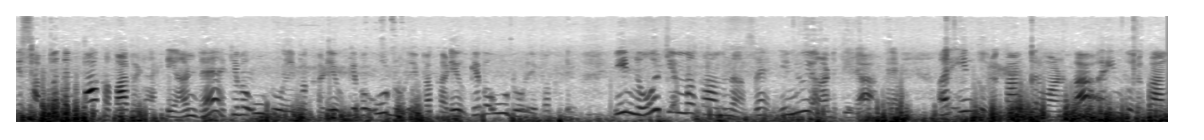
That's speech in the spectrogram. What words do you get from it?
ये सब बदन पा कपा बैठाते अंड है कि वो डोले पर खड़े हो, के वो ऊ डोले पर खड़े हो, के वो ऊ डोले पर खड़े हो। इन और के अम्मा काम ना से इन ही आंड तेरा करे और इन दो काम करवाण का, और इन दो काम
